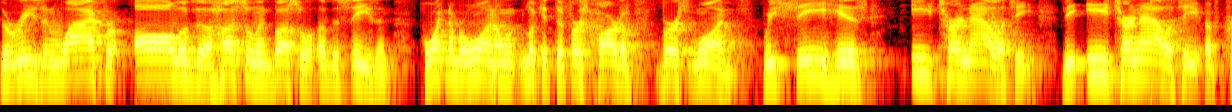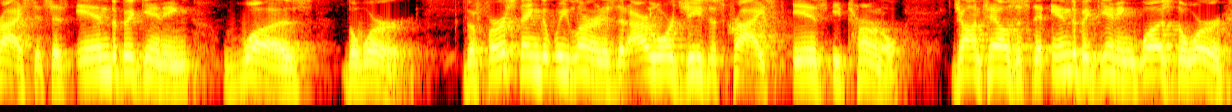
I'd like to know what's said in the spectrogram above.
the reason why for all of the hustle and bustle of the season. Point number one, I want to look at the first part of verse one. We see his eternality, the eternality of Christ. It says, in the beginning was the Word. The first thing that we learn is that our Lord Jesus Christ is eternal. John tells us that in the beginning was the Word.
